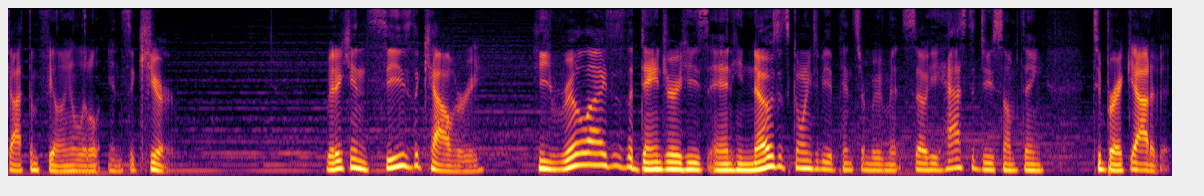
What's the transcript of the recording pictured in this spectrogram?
got them feeling a little insecure. Witikind sees the cavalry. He realizes the danger he's in. He knows it's going to be a pincer movement, so he has to do something to break out of it.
